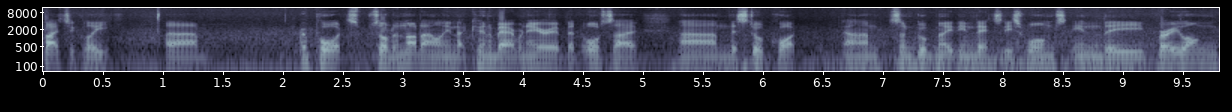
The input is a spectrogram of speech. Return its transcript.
basically um, reports sort of not only in that Coonabarabran area but also um, there's still quite um, some good medium density swarms in the Breelong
